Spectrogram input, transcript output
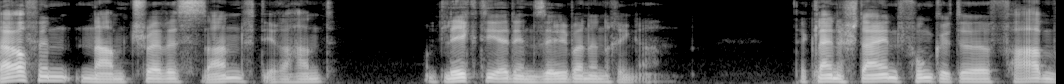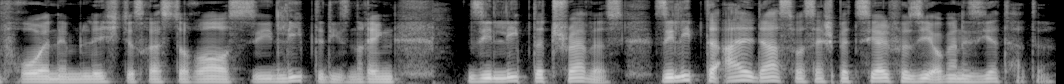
Daraufhin nahm Travis sanft ihre Hand und legte ihr den silbernen Ring an. Der kleine Stein funkelte farbenfroh in dem Licht des Restaurants. Sie liebte diesen Ring. Sie liebte Travis. Sie liebte all das, was er speziell für sie organisiert hatte.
